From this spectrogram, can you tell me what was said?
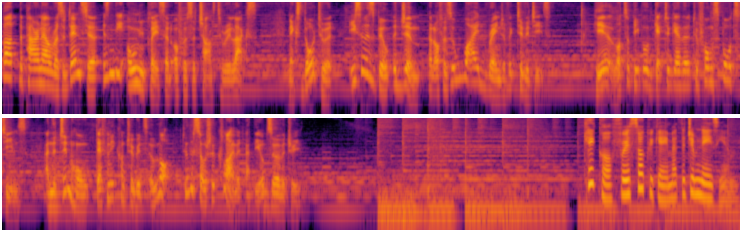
But the Paranal Residencia isn't the only place that offers a chance to relax. Next door to it, ESO has built a gym that offers a wide range of activities. Here, lots of people get together to form sports teams, and the gym hall definitely contributes a lot to the social climate at the observatory. Kick-off for a soccer game at the gymnasium.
